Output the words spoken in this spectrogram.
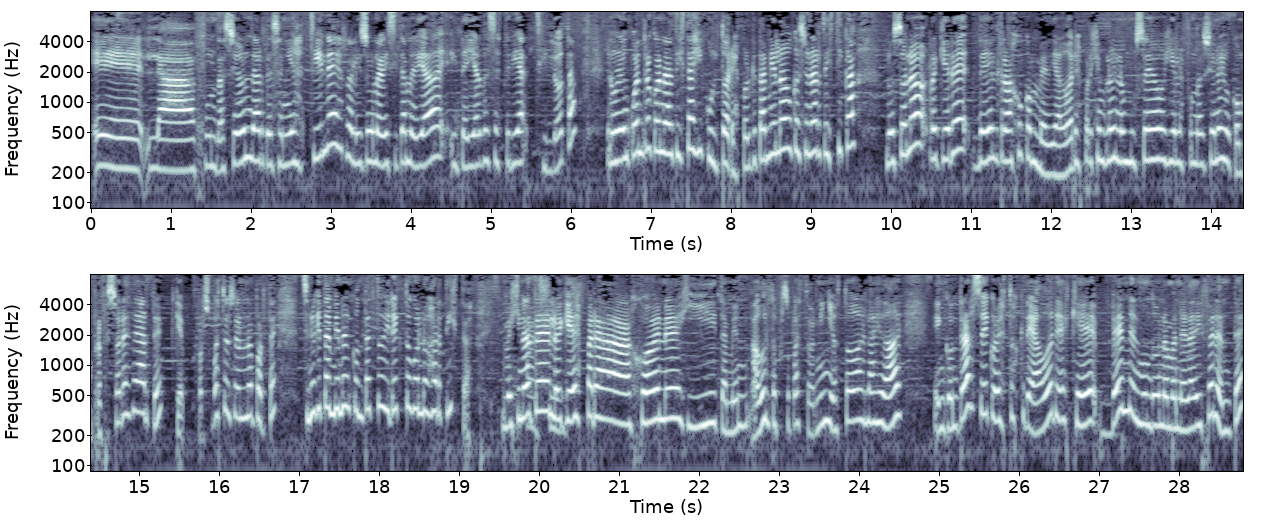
eh, la Fundación de Artesanías Chile, realizó una visita mediada y taller de cestería chilota en un encuentro con artistas y cultores, porque también la educación artística no solo requiere del trabajo con mediadores, por ejemplo, en los museos y en las fundaciones o con profesores de arte, que por supuesto son un aporte, sino que también el contacto directo con los artistas. Imagínate lo que es para jóvenes y también adultos, por supuesto, niños, todas las edades, encontrarse con estos creadores que ven el mundo de una manera diferente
